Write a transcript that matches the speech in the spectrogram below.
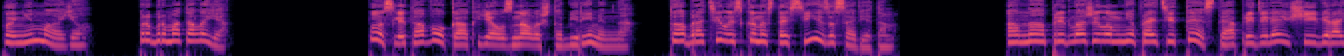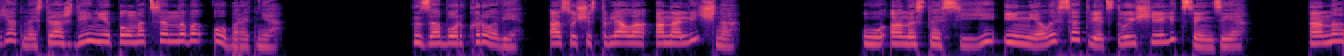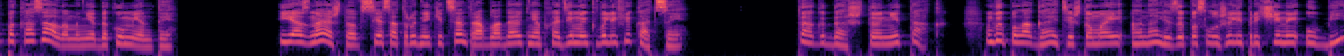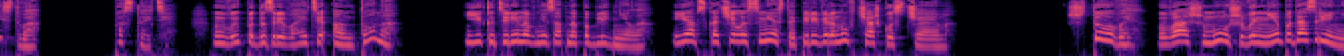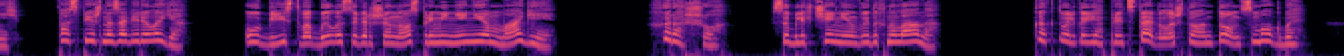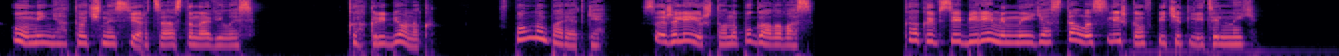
«Понимаю», – пробормотала я. После того, как я узнала, что беременна, то обратилась к Анастасии за советом. Она предложила мне пройти тесты, определяющие вероятность рождения полноценного оборотня. Забор крови осуществляла она лично? У Анастасии имелась соответствующая лицензия. Она показала мне документы. Я знаю, что все сотрудники центра обладают необходимой квалификацией. Тогда что не так? Вы полагаете, что мои анализы послужили причиной убийства? Постойте, вы подозреваете Антона? Екатерина внезапно побледнела. Я вскочила с места, перевернув чашку с чаем. «Что вы, ваш муж вне подозрений», – поспешно заверила я. «Убийство было совершено с применением магии». «Хорошо», – с облегчением выдохнула она. Как только я представила, что Антон смог бы, у меня точно сердце остановилось. Как ребенок. В полном порядке. Сожалею, что напугала вас. Как и все беременные, я стала слишком впечатлительной.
